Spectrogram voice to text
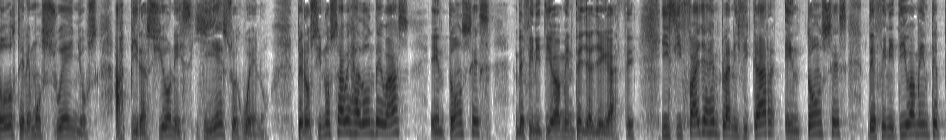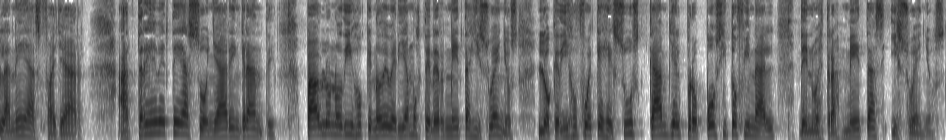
todos tenemos sueños, aspiraciones y eso es bueno. Pero si no sabes a dónde vas, entonces definitivamente ya llegaste. Y si fallas en planificar, entonces definitivamente planeas fallar. Atrévete a soñar en grande. Pablo no dijo que no deberíamos tener metas y sueños. Lo que dijo fue que Jesús cambia el propósito final de nuestras metas y sueños.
